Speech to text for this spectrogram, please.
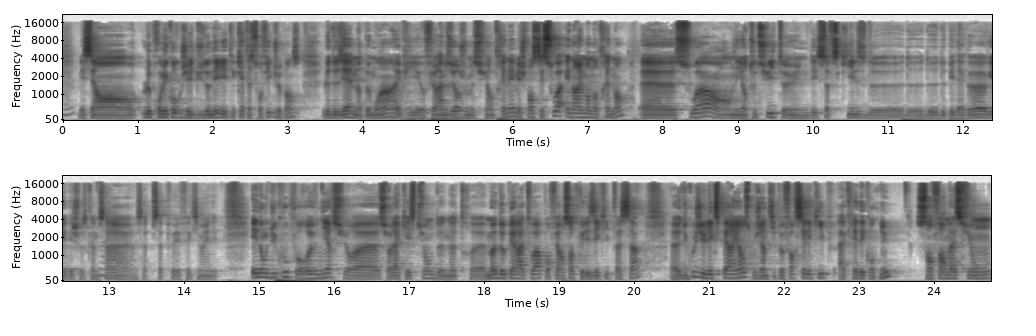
Mmh. mais c'est en le premier cours que j'ai dû donner il était catastrophique je pense. Le deuxième un peu moins et puis au fur et à mesure je me suis entraîné mais je pense que c'est soit énormément d'entraînement euh, soit en ayant tout de suite une, des soft skills de, de, pédagogue et des choses comme ça, euh, ça, ça peut effectivement aider. Et donc du coup pour revenir sur sur, euh, sur la question de notre euh, mode opératoire pour faire en sorte que les équipes fassent ça. Euh, du coup, j'ai eu l'expérience où j'ai un petit peu forcé l'équipe à créer des contenus sans formation,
